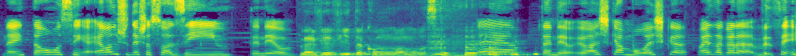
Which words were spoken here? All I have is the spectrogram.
né? Então, assim, ela não te deixa sozinho, entendeu? Leve a vida como uma mosca. É, entendeu? Eu acho que a mosca. Mas agora, sem,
